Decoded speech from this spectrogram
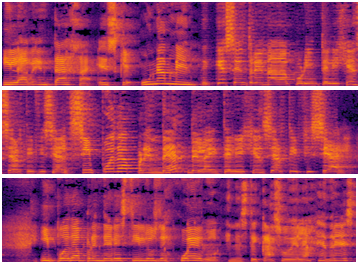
Y la ventaja es que una mente que es entrenada por inteligencia artificial sí puede aprender de la inteligencia artificial y puede aprender estilos de juego, en este caso del ajedrez,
